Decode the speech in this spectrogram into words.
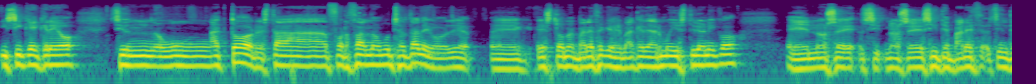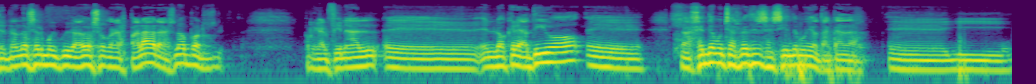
Y sí que creo, si un, actor está forzando mucho tal, digo, oye, eh, esto me parece que va a quedar muy histriónico eh, no, sé, si, no sé si te parece, intentando ser muy cuidadoso con las palabras, ¿no? Por, porque al final, eh, en lo creativo, eh, la gente muchas veces se siente muy atacada. Y,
